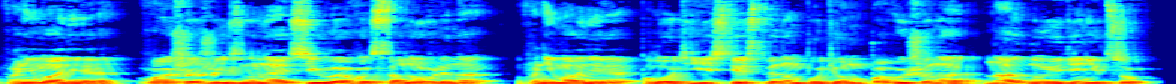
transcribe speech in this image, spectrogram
«Внимание! Ваша жизненная сила восстановлена! Внимание! Плоть естественным путем повышена на одну единицу!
